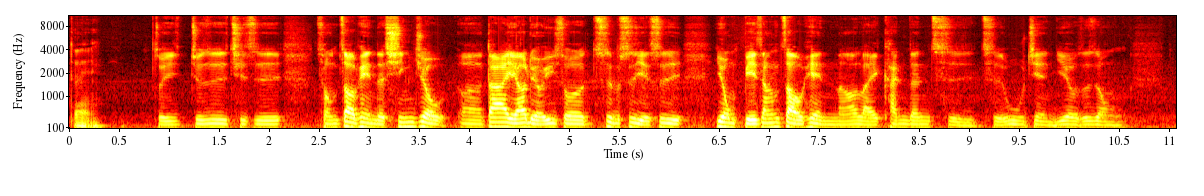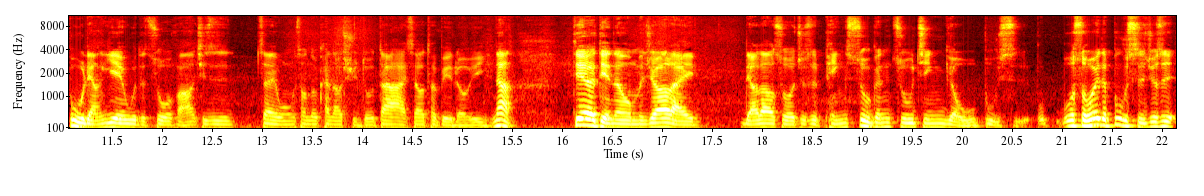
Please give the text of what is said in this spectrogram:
对，所以就是其实从照片的新旧，呃，大家也要留意说是不是也是用别张照片，然后来刊登此此物件，也有这种不良业务的做法。其实，在网络上都看到许多，大家还是要特别留意。那第二点呢，我们就要来聊到说，就是平数跟租金有无不实。我所谓的不实，就是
